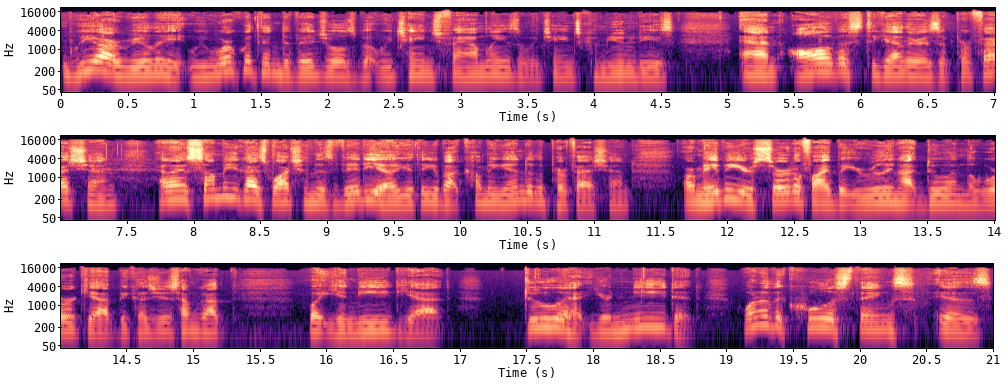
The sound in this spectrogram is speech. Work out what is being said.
we are really we work with individuals but we change families and we change communities and all of us together as a profession. And I, know some of you guys watching this video you're thinking about coming into the profession or maybe you're certified but you're really not doing the work yet because you just haven't got what you need yet. Do it. You're needed. One of the coolest things is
